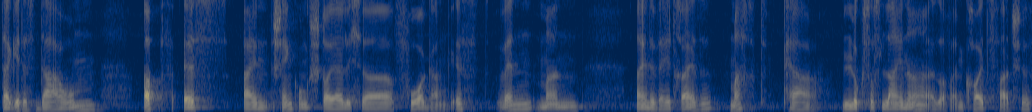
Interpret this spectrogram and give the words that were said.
Da geht es darum, ob es ein schenkungssteuerlicher Vorgang ist, wenn man eine Weltreise macht per Luxusliner, also auf einem Kreuzfahrtschiff,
